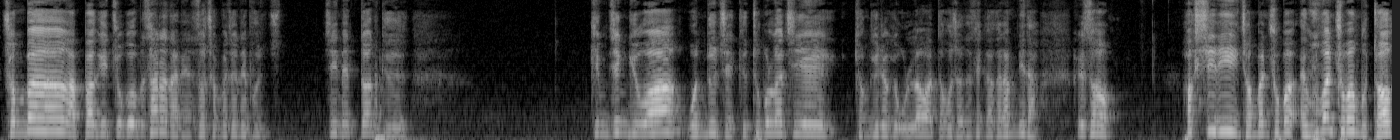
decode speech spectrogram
전방 압박이 조금 살아나면서 전반전에 부진했던 그 김진규와 원두재 그 투볼란치의 경기력이 올라왔다고 저는 생각을 합니다. 그래서 확실히 전반 초반 아니, 후반 초반부터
